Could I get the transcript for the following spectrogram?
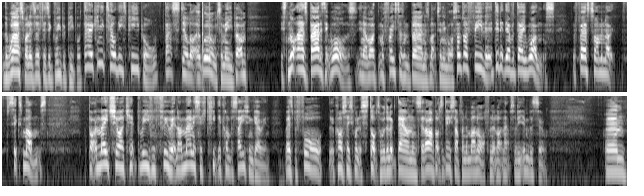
the worst one is if there's a group of people. Dale, can you tell these people? That's still not uh, a whoa to me, but I'm it's not as bad as it was. You know, my, my face doesn't burn as much anymore. Sometimes I feel it. I did it the other day once, the first time in like six months. but I made sure I kept breathing through it and I managed to keep the conversation going. Whereas before, the conversation wouldn't have stopped. I would have looked down and said, Oh, I've got to do something and run off and look like an absolute imbecile. Um,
